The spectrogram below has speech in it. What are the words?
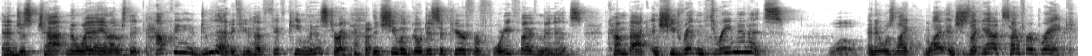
and just chatting away and I was thinking how can you do that if you have 15 minutes to write? then she would go disappear for 45 minutes, come back and she'd written 3 minutes Whoa. And it was like, what? And she's like, yeah, it's time for a break.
